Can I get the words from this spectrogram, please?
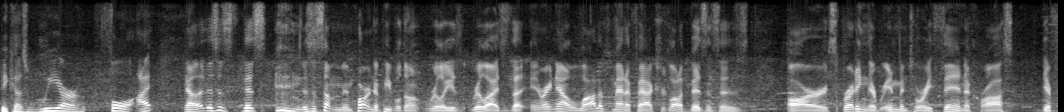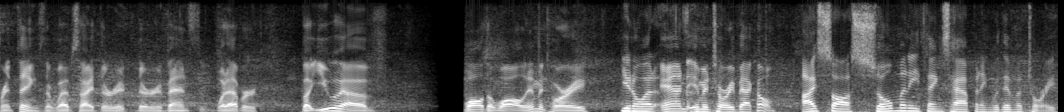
because we are full. I Now this is this this is something important that people don't really realize is that right now a lot of manufacturers, a lot of businesses are spreading their inventory thin across different things, their website, their their events, whatever. But you have wall to wall inventory you know what? and inventory back home. I saw so many things happening with inventory.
